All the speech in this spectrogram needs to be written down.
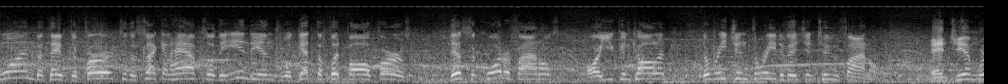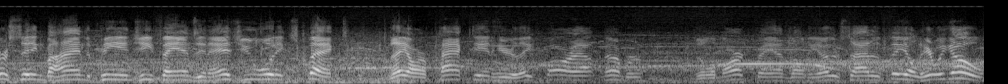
won, but they've deferred to the second half, so the Indians will get the football first. This the quarterfinals, or you can call it the Region 3 Division 2 final. And Jim, we're sitting behind the PNG fans, and as you would expect, they are packed in here. They far outnumber the La Marque fans on the other side of the field. Here we go.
